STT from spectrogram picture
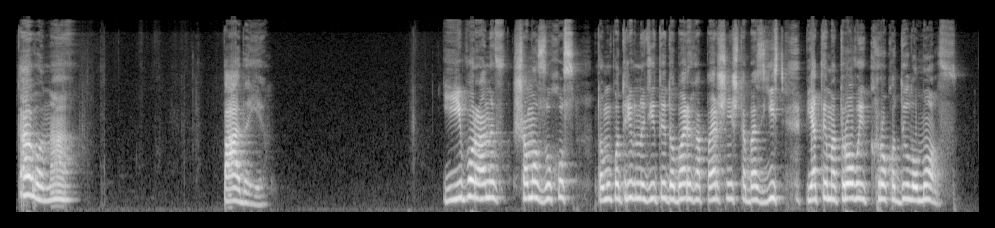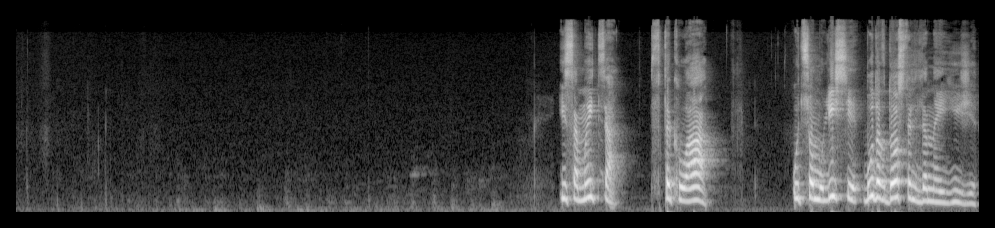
Та вона падає. Її поранив шамозухус, тому потрібно дійти до берега перш ніж тебе з'їсть п'ятиметровий крокодиломорф. І самиця втекла. У цьому лісі буде вдосталь для неї їжі,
